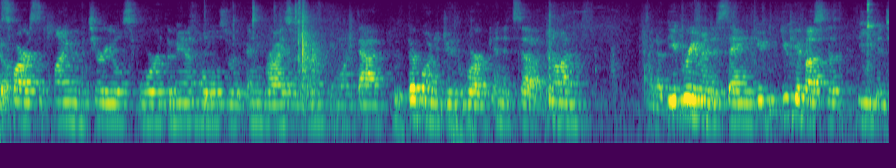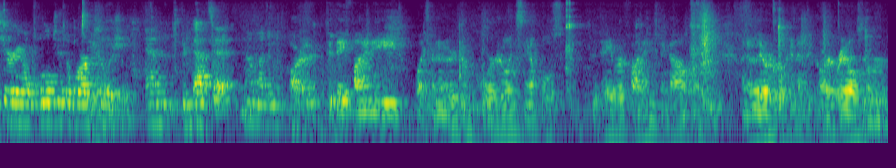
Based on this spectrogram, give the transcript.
As far as supplying the materials for the manholes or any risers or anything like that, they're going to do the work and it's uh non, you know, the agreement is saying you, you give us the, the material, we'll do the work and, and that's it, no money. Or did they find any, like, I know they're doing core drilling samples, did they ever find anything out? I mean, I know they were looking at the guardrails, or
